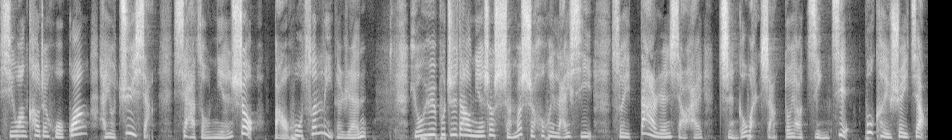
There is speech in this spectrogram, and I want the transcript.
希望靠着火光还有巨响吓走年兽，保护村里的人。由于不知道年兽什么时候会来袭，所以大人小孩整个晚上都要警戒。不可以睡觉，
